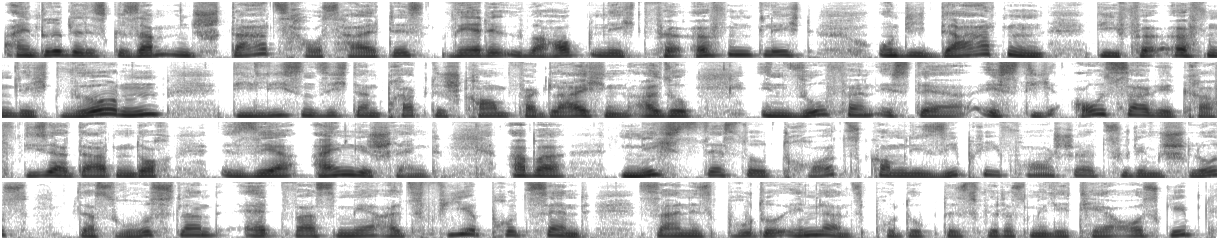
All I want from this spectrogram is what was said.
Ein Drittel des gesamten Staatshaushaltes werde überhaupt nicht veröffentlicht und die Daten, die veröffentlicht würden, die ließen sich dann praktisch kaum vergleichen. Also insofern ist, der, ist die Aussagekraft dieser Daten doch sehr eingeschränkt. Aber nichtsdestotrotz kommen die SIPRI-Forscher zu dem Schluss, dass Russland etwas mehr als 4% seines Bruttoinlandsproduktes für das Militär ausgibt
